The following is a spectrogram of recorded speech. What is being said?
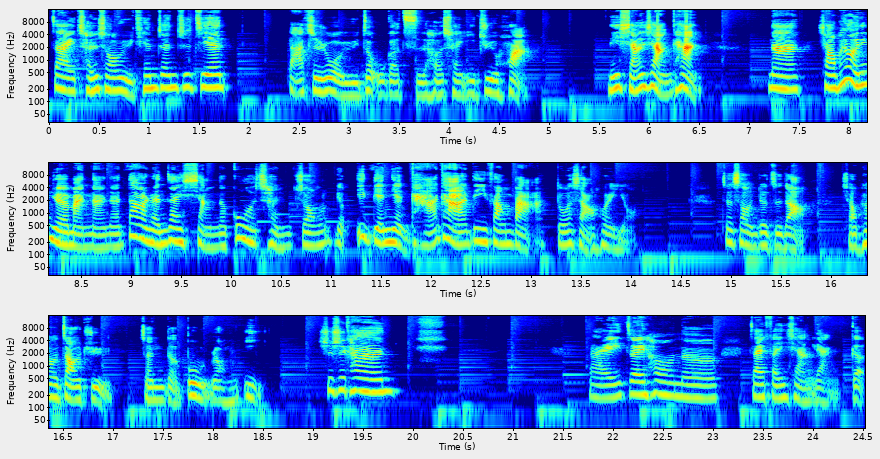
在成熟与天真之间，大智若愚这五个词合成一句话？你想想看，那小朋友一定觉得蛮难的，大人在想的过程中有一点点卡卡的地方吧，多少会有。这时候你就知道，小朋友造句真的不容易，试试看。来，最后呢，再分享两个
